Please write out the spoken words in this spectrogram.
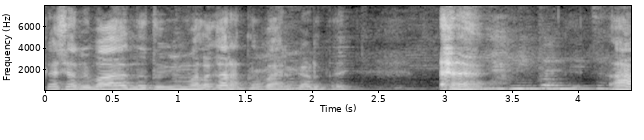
कशाला बाळांना तुम्ही मला घरातनं बाहेर काढताय? हा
